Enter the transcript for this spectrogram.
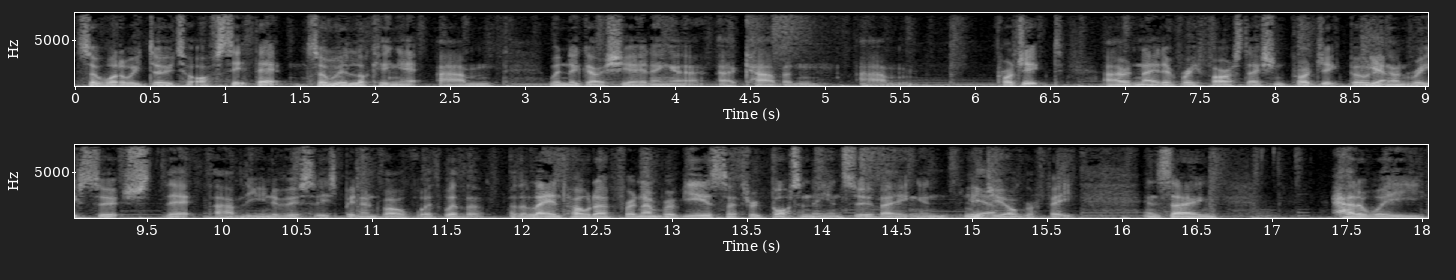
So what do we do to offset that? So mm. we're looking at um, we're negotiating a, a carbon um, project, a native reforestation project, building yeah. on research that um, the university's been involved with with a, with a landholder for a number of years. So through botany and surveying and, and geography, and saying how do we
